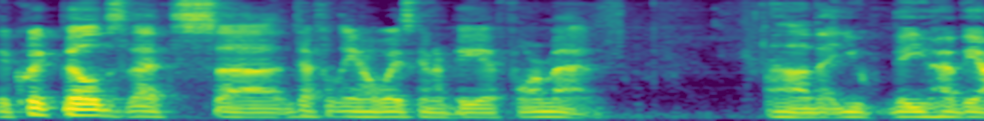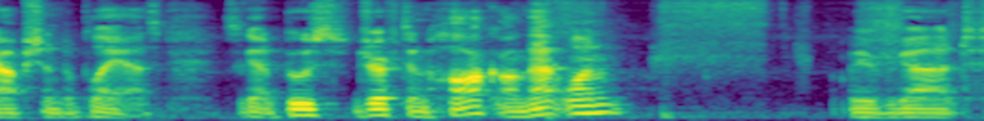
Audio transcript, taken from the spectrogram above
the quick builds. That's uh, definitely always going to be a format uh, that you that you have the option to play as. So we got Boost, Drift, and Hawk on that one. We've got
